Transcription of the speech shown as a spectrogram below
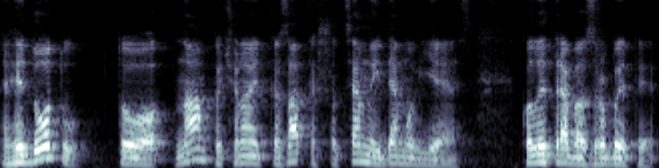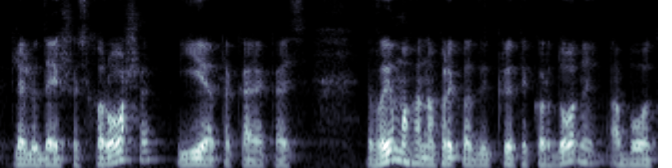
гидоту, то нам починають казати, що це ми йдемо в ЄС. Коли треба зробити для людей щось хороше, є така якась вимога, наприклад, відкрити кордони або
